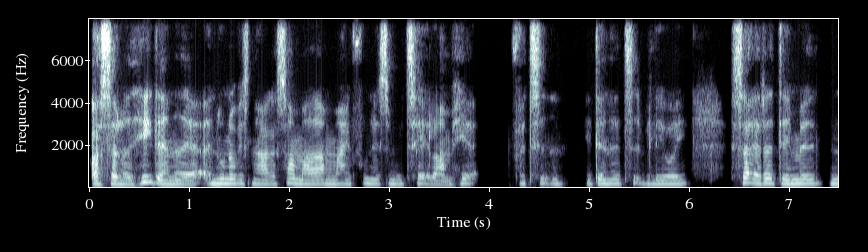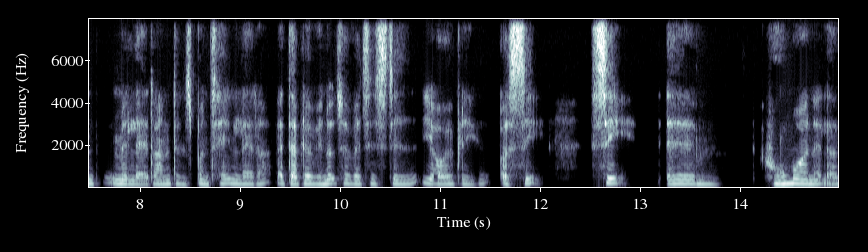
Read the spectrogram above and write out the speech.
Og så noget helt andet er, at nu når vi snakker så meget om mindfulness, som vi taler om her for tiden, i den her tid, vi lever i, så er der det med, med latteren, den spontane latter, at der bliver vi nødt til at være til stede i øjeblikket og se, se øh, humoren, eller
